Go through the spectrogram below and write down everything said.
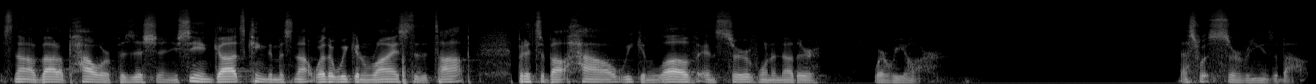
It's not about a power position. You see, in God's kingdom, it's not whether we can rise to the top, but it's about how we can love and serve one another where we are. That's what serving is about.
